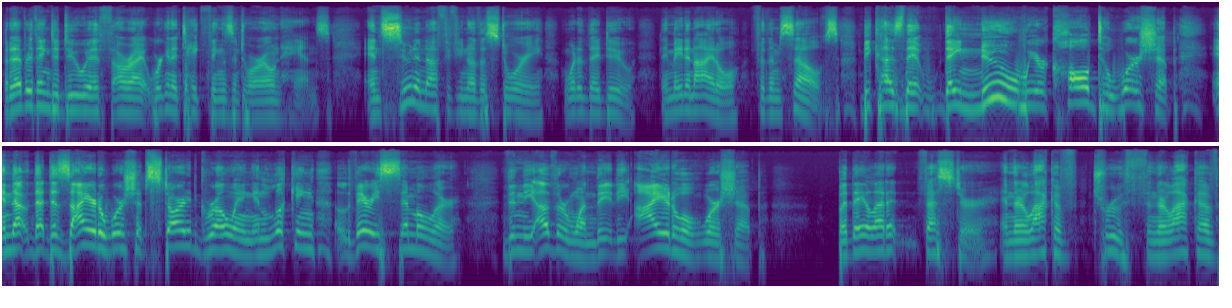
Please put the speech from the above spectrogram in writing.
but everything to do with, all right, we're going to take things into our own hands. And soon enough, if you know the story, what did they do? They made an idol for themselves because they, they knew we were called to worship. And that, that desire to worship started growing and looking uh, very similar than the other one, the, the idol worship but they let it fester, and their lack of truth and their lack of,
